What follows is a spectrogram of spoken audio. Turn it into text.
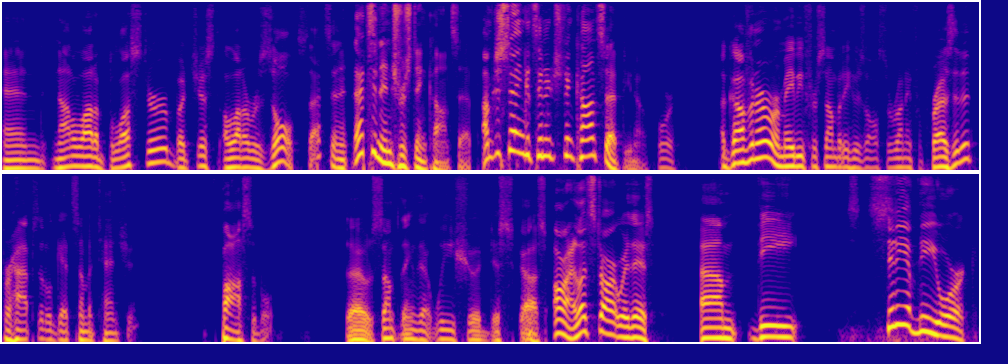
And not a lot of bluster, but just a lot of results. That's an that's an interesting concept. I'm just saying it's an interesting concept, you know, for a governor or maybe for somebody who's also running for president. Perhaps it'll get some attention. It's possible. So, something that we should discuss. All right, let's start with this. Um, the city of New York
